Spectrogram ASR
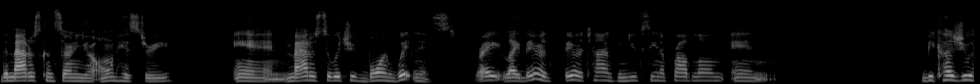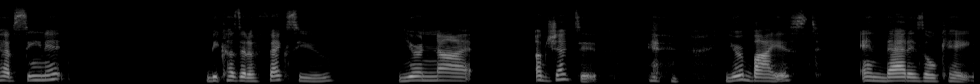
the matters concerning your own history and matters to which you've borne witness, right? Like there there are times when you've seen a problem and because you have seen it, because it affects you, you're not objective. you're biased and that is okay,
